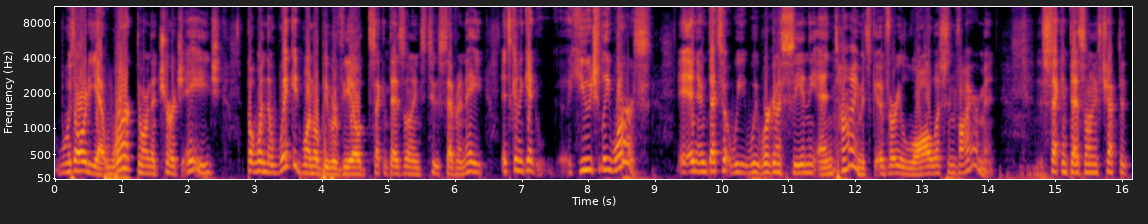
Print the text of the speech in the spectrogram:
was already at work during the church age But when the wicked one will be revealed, 2 Thessalonians 2 7 and 8, it's going to get hugely worse. And, and that's what we, we, we're going to see in the end time. It's a very lawless environment. Second Thessalonians chapter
